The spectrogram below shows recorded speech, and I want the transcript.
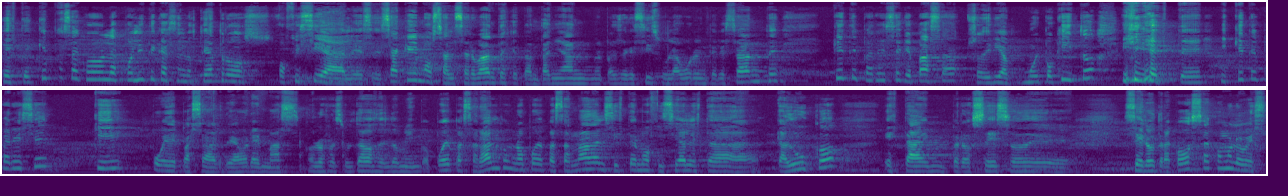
Este, ¿Qué pasa con las políticas en los teatros oficiales? Eh, saquemos al Cervantes, que Tantañán me parece que sí, su laburo interesante. ¿Qué te parece que pasa? Yo diría muy poquito. Y, ¿y qué te parece que puede pasar de ahora en más con los resultados del domingo? ¿Puede pasar algo? ¿No puede pasar nada? ¿El sistema oficial está caduco? ¿Está en proceso de ser otra cosa? ¿Cómo lo ves?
